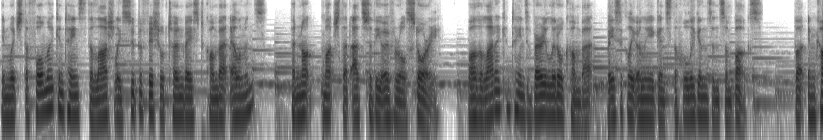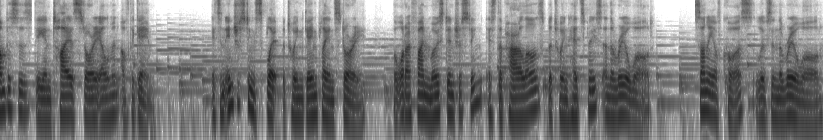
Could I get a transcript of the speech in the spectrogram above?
in which the former contains the largely superficial turn-based combat elements, but not much that adds to the overall story, while the latter contains very little combat, basically only against the hooligans and some bugs, but encompasses the entire story element of the game. It's an interesting split between gameplay and story, but what I find most interesting is the parallels between Headspace and the real world. Sunny, of course, lives in the real world,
